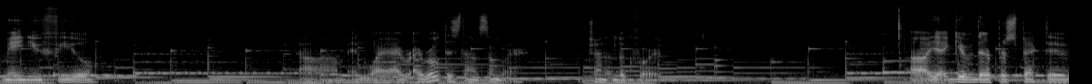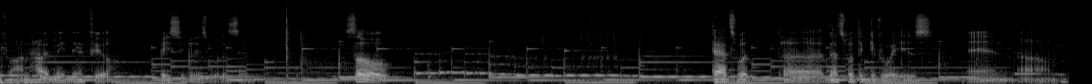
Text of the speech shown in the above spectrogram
made you feel um, and why I, I wrote this down somewhere. I'm trying to look for it uh, yeah, give their perspective on how it made them feel. Basically, is what it said. So that's what uh, that's what the giveaway is, and um,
